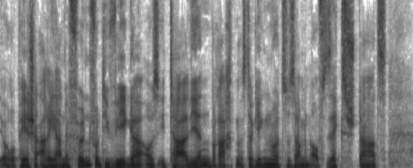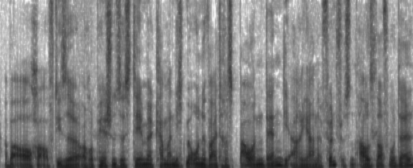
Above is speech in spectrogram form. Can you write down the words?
Die europäische Ariane 5 und die Vega aus Italien brachten es dagegen nur zusammen auf sechs Starts aber auch auf diese europäischen Systeme kann man nicht mehr ohne weiteres bauen, denn die Ariane 5 ist ein Auslaufmodell.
